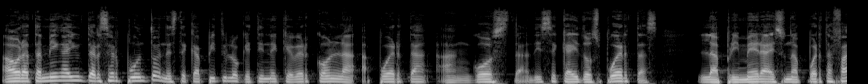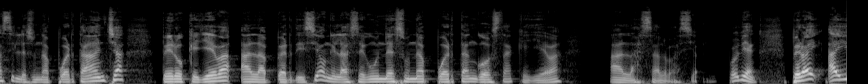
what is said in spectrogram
Ahora, también hay un tercer punto en este capítulo que tiene que ver con la puerta angosta. Dice que hay dos puertas. La primera es una puerta fácil, es una puerta ancha, pero que lleva a la perdición. Y la segunda es una puerta angosta que lleva a la salvación. Pues bien, pero hay, hay,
